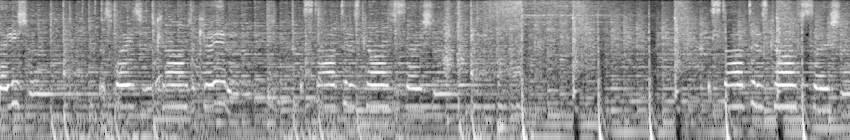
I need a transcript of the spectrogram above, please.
isolation. It's way too complicated. Let's stop this conversation. Let's stop this conversation.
